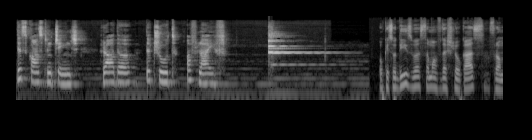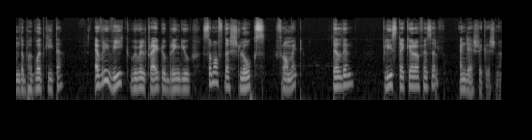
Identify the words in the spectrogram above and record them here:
this constant change, rather, the truth of life. Okay, so these were some of the shlokas from the Bhagavad Gita. Every week we will try to bring you some of the shloks from it. Till then, please take care of yourself and Jai Shri Krishna.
